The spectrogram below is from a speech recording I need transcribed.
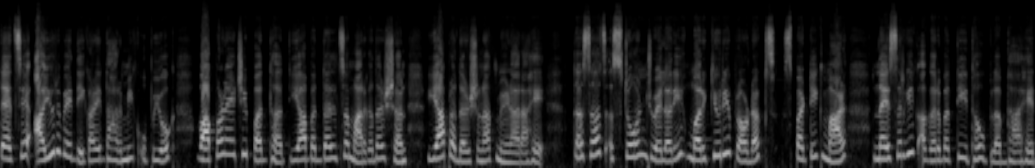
त्याचे आयुर्वेदिक आणि धार्मिक उपयोग वापरण्याची पद्धत याबद्दलचं मार्गदर्शन या प्रदर्शनात मिळणार आहे. तसंच स्टोन ज्वेलरी मर्क्युरी प्रॉडक्ट्स स्फटिक माळ नैसर्गिक अगरबत्ती इथं उपलब्ध आहेत.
